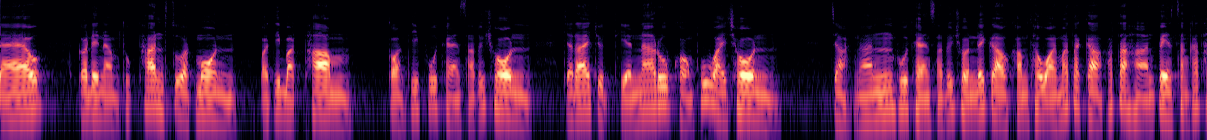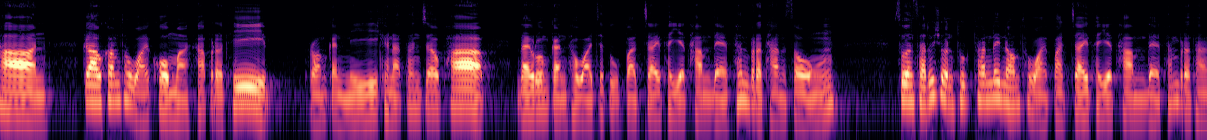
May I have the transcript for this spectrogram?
แล้ว ก็ได้นำทุกท่านสวดมนต์ปฏิบัติธรรม ก่อนที่ผู้แทนสาธุชน จะได้จุดเทียนหน้ารูปของผู้วัยชน จากนั้นผู้แทนสาธุชนได้กล่าวคำถวายมัตตกาพัฒหารเป็นสังฆทาน กล่าวคำถวายโคมมาคประทีปพร้อมกันนี้คณะท่านเจ้าภาพ ได้ร่วมกันถวายจตุปัจจัยทายธรรมแด่ท่านประธานสงฆ์ส่วนสาธุชนทุกท่านได้น้อมถวายปัจจัยทายธรรมแด่ท่านประธาน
